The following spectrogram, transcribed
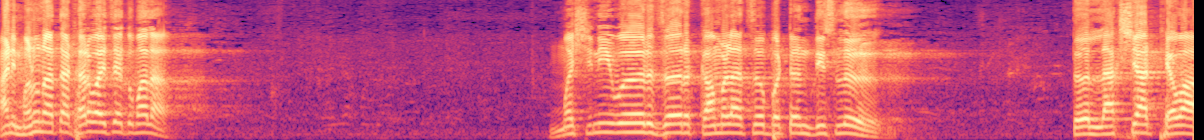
आणि म्हणून आता ठरवायचंय तुम्हाला मशिनीवर जर कमळाचं बटन दिसलं तर लक्षात ठेवा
